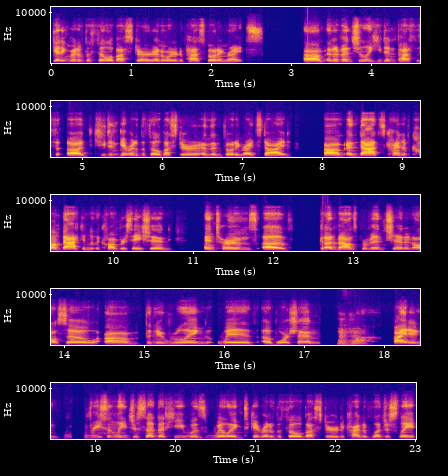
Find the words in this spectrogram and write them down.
getting rid of the filibuster in order to pass voting rights. Um, and eventually, he didn't pass the uh, he didn't get rid of the filibuster, and then voting rights died. Um, and that's kind of come back into the conversation in terms of gun violence prevention and also um, the new ruling with abortion. Mm-hmm. Biden recently just said that he was willing to get rid of the filibuster to kind of legislate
